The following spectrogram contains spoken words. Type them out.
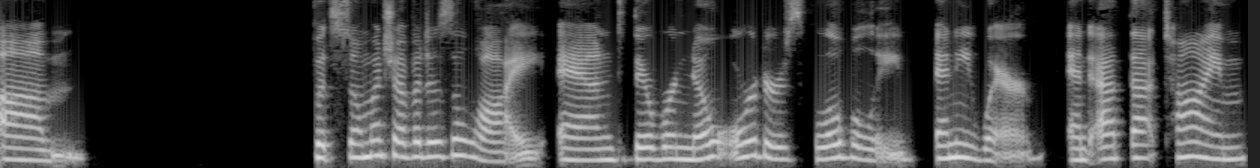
Um, but so much of it is a lie, and there were no orders globally anywhere. And at that time,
